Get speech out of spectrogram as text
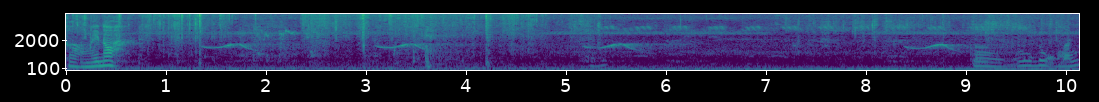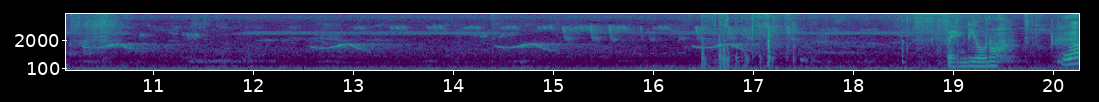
สอง เลยเนาะอืมนี่ลูกมันแปลงเดียวเนาะเนี่ย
